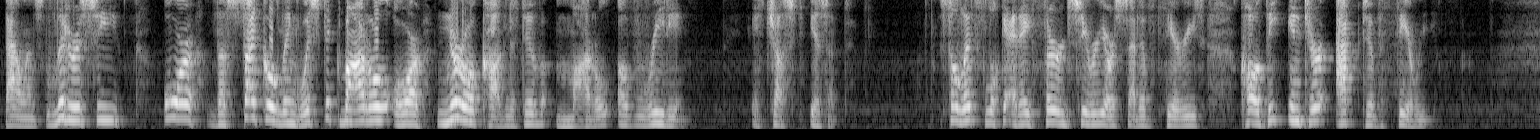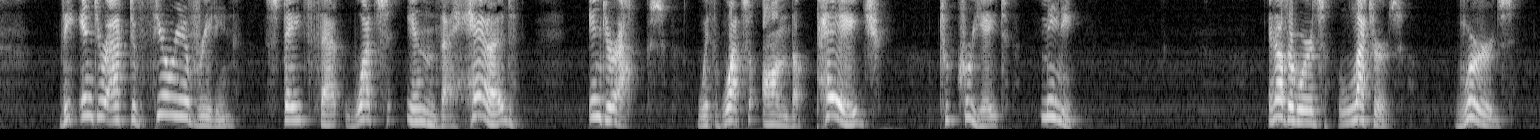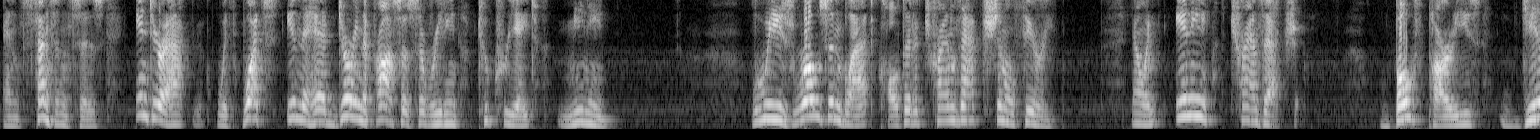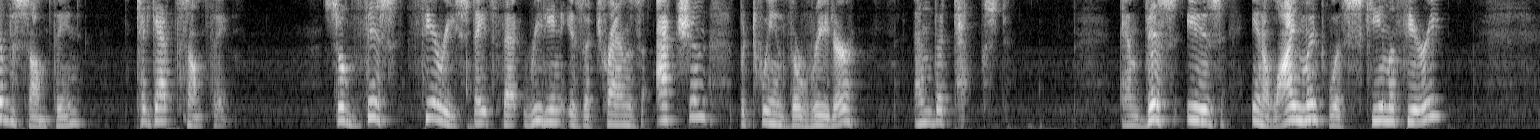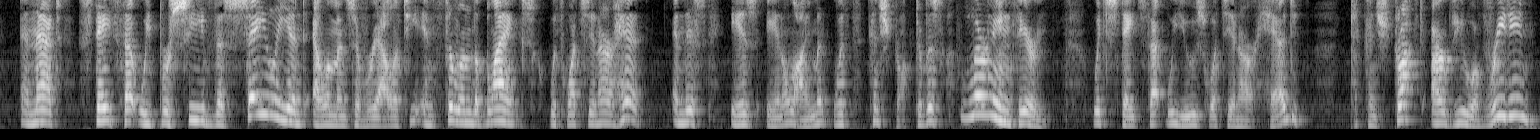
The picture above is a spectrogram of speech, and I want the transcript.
balanced literacy, or the psycholinguistic model or neurocognitive model of reading. It just isn't. So let's look at a third series or set of theories called the interactive theory. The interactive theory of reading states that what's in the head interacts with what's on the page to create meaning. In other words, letters, words, and sentences interact with what's in the head during the process of reading to create meaning. Louise Rosenblatt called it a transactional theory. Now, in any transaction, both parties give something to get something. So, this theory states that reading is a transaction between the reader and the text. And this is in alignment with schema theory, and that states that we perceive the salient elements of reality and fill in the blanks with what's in our head. And this is in alignment with constructivist learning theory, which states that we use what's in our head to construct our view of reading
